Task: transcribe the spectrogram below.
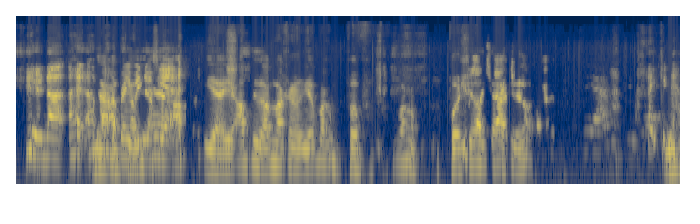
you're not. I, am nah, not brave I'm, enough yeah, yet. I'll, yeah, yeah, I'll do. I'm not gonna. Yeah, I'm not gonna, I'm not gonna push it like that. You know. Yeah, I can. You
